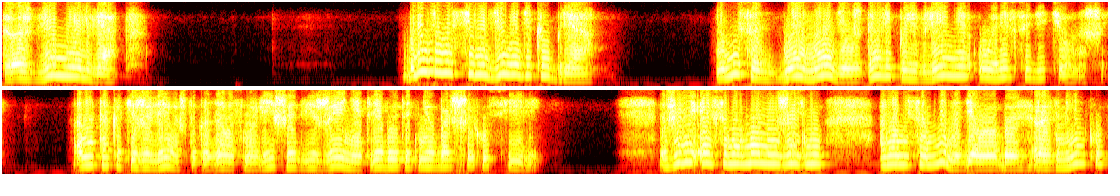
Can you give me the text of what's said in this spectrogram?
Рождение львят. Близилась середина декабря, и мы со дня на день ждали появления у Эльсы детенышей. Она так отяжелела, что казалось, малейшее движение требует от нее больших усилий. Живи Эльса нормальной жизнью, она несомненно делала бы разминку,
